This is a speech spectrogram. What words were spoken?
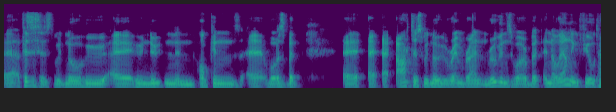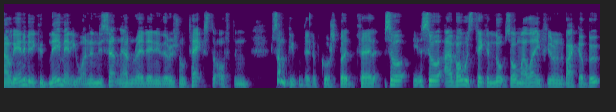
a physicist would know who uh, who Newton and Hawkins uh, was, but uh, artists would know who Rembrandt and Rubens were, but in the learning field, hardly anybody could name anyone, and they certainly hadn't read any of the original text. Often, some people did, of course, but uh, so so I've always taken notes all my life. You're in the back of a book.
